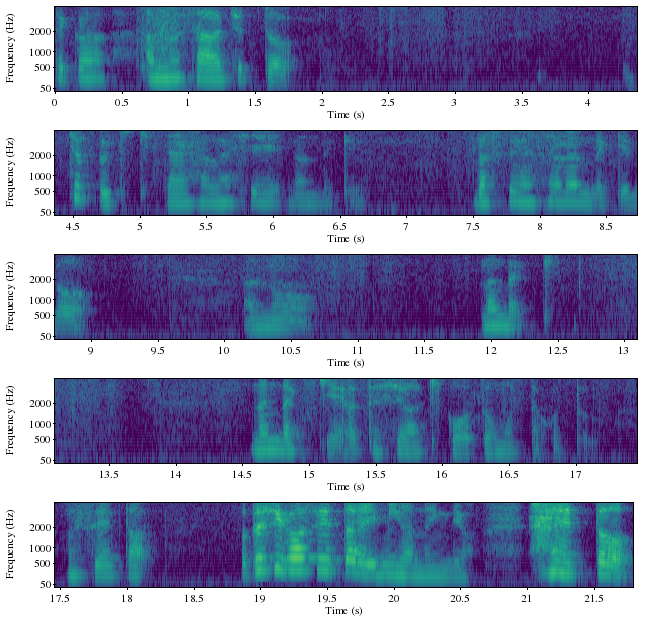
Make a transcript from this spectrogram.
てかあのさちょっとちょっと聞きたい話なんだけど脱線するんだけどあのなんだっけ？なんだっけ？私が聞こうと思ったこと。忘れた。私が忘れたら意味がないんだよ。えっと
